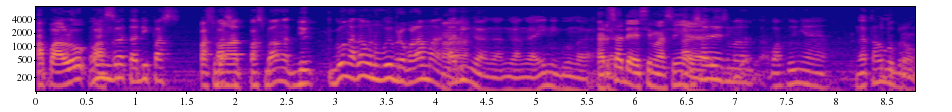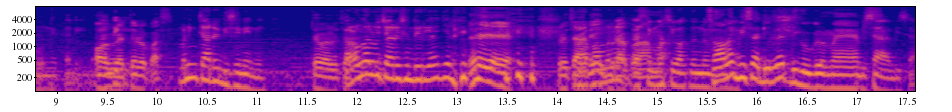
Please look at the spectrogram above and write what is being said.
apa lu oh pas enggak tadi pas pas banget. pas banget. Gue nggak tahu nunggunya berapa lama. Ah. tadi nggak nggak nggak nggak ini gue nggak harus ada estimasinya harus ya? ada sih waktunya. Nggak tahu gue berapa menit tadi. Oh Nanti berarti lu pas mending cari di sini nih. Coba lu cari. kalau nggak lu cari sendiri aja nih Iya, iya, iya. lu cari Berapa menit berapa, lama. estimasi waktu nunggunya? soalnya bisa dilihat di Google Maps. Bisa bisa.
